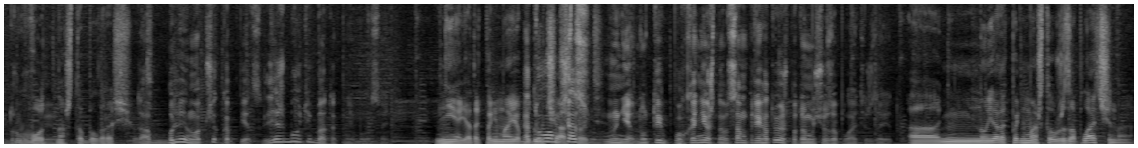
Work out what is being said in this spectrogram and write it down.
Другое. Вот на что был расчет. Да блин, вообще капец. Лишь бы у тебя так не было, Сань. Не, я так понимаю, я А буду участвовать. щас- ну нет, ну ты, конечно, сам приготовишь, потом еще заплатишь за это. А, ну, я так понимаю, что уже заплачено.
